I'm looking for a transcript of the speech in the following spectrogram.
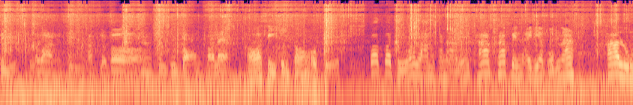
สี่ระหว่างสี่ครับ แล้วก็อ่าสี่คูณสองตอนแรกอ๋อสี่คูณสองโอเคก็ก็ถือว่าลำขนาดนี้ถ้าถ้าเป็นไอเดียผมนะ ถ้าลุง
